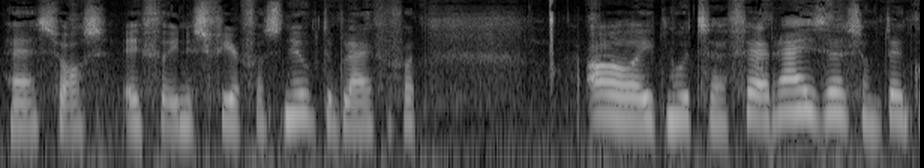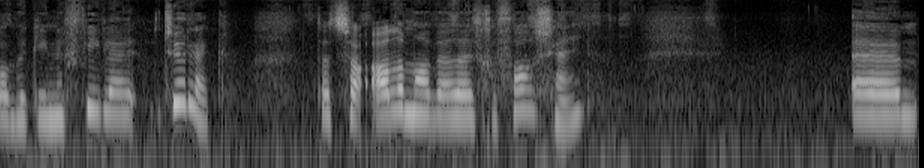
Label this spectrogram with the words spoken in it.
hè, zoals even in de sfeer van sneeuw te blijven, van oh, ik moet uh, ver reizen, zometeen kom ik in een file. Tuurlijk, dat zal allemaal wel het geval zijn. Um,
